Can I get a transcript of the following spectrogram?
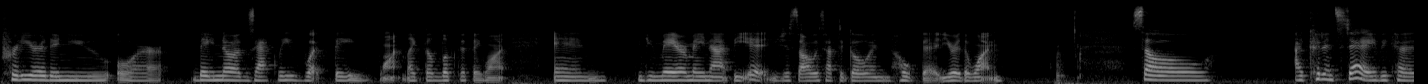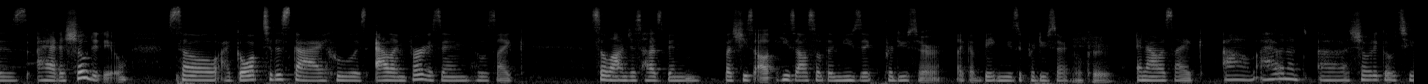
prettier than you or they know exactly what they want like the look that they want. And you may or may not be it. You just always have to go and hope that you're the one. So i couldn't stay because i had a show to do so i go up to this guy who is alan ferguson who's like solange's husband but she's al- he's also the music producer like a big music producer Okay. and I was like, um, I have a uh, show to go to.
